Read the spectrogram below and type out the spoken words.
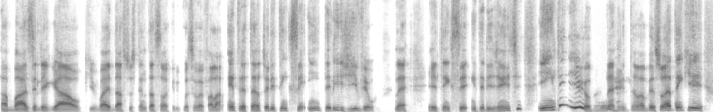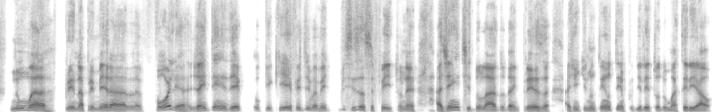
a base legal que vai dar sustentação àquilo que você vai falar. Entretanto, ele tem que ser inteligível, né? Ele tem que ser inteligente e entendível, né? Então a pessoa tem que numa na primeira folha já entender o que, que efetivamente precisa ser feito, né? A gente do lado da empresa, a gente não tem o tempo de ler todo o material.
